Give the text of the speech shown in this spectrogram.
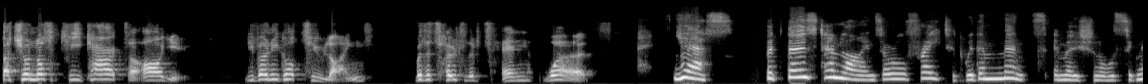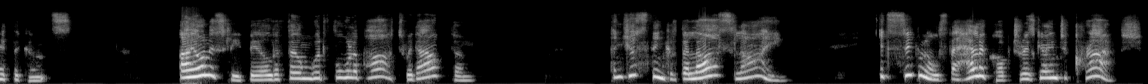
but you're not a key character, are you? You've only got two lines with a total of 10 words. Yes, but those 10 lines are all freighted with immense emotional significance. I honestly feel the film would fall apart without them. And just think of the last line. It signals the helicopter is going to crash.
